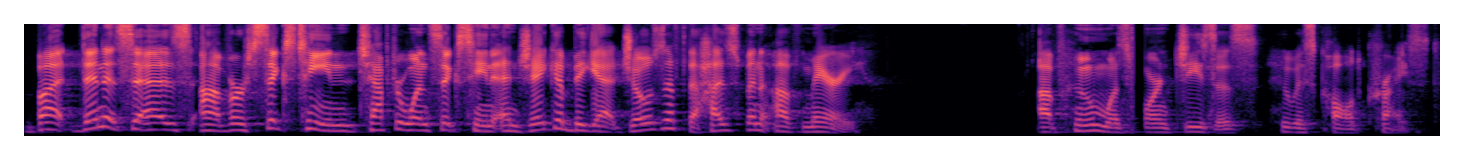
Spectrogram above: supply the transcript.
but then it says, uh, verse 16, chapter 1, 16, and Jacob begat Joseph, the husband of Mary, of whom was born Jesus, who is called Christ.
